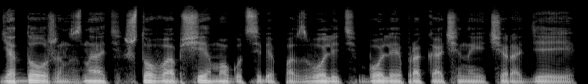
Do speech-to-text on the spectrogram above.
Я должен знать, что вообще могут себе позволить более прокачанные чародеи.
